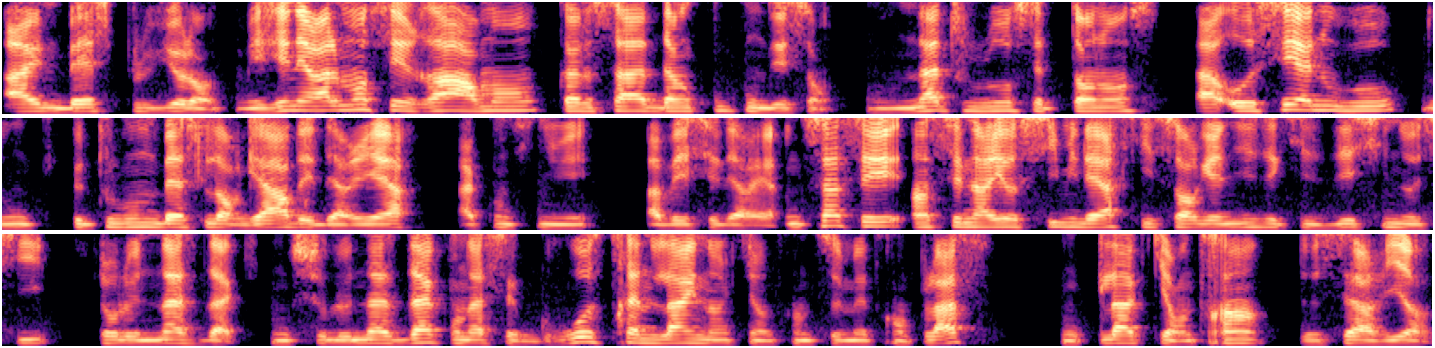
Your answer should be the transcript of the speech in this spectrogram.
à une baisse plus violente. Mais généralement, c'est rarement comme ça d'un coup qu'on descend. On a toujours cette tendance à hausser à nouveau, donc que tout le monde baisse leur garde et derrière à continuer à baisser derrière. Donc ça, c'est un scénario similaire qui s'organise et qui se dessine aussi sur le Nasdaq. Donc sur le Nasdaq, on a cette grosse trendline hein, qui est en train de se mettre en place. Donc là, qui est en train de servir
